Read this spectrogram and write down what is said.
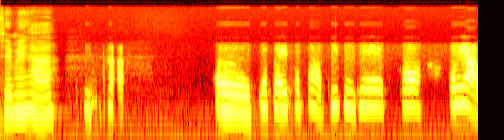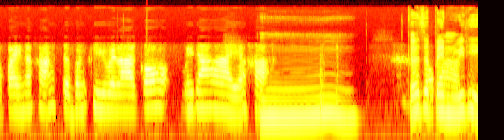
ใช่ไหมคะค่ะเออจะไปพบปะที่กรุงเทพก็ก็อยากไปนะคะ แต่บางทีเวลาก็ไม่ได้อะค่ะ อืม ก็จะเป็นวิธี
